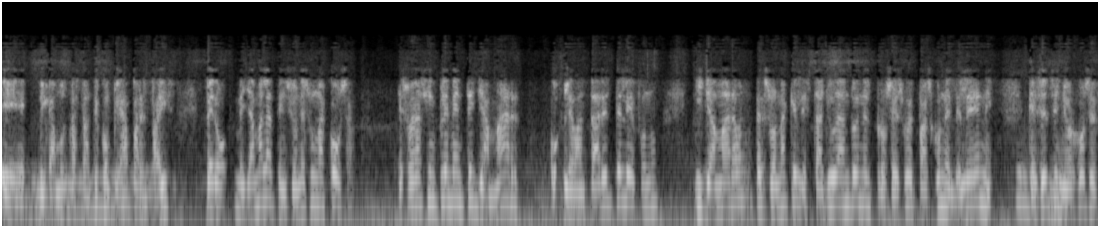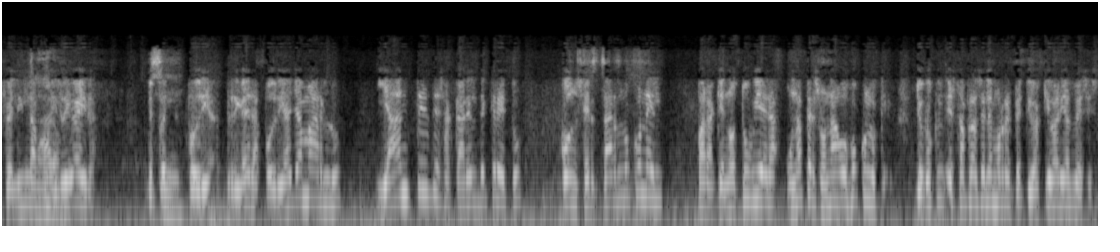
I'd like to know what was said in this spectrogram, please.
eh, digamos, bastante compleja para el país. Pero me llama la atención es una cosa, eso era simplemente llamar levantar el teléfono y llamar a una persona que le está ayudando en el proceso de paz con el ELN, que es el señor José Félix Laforí Rivera. Después podría, Rivera podría llamarlo y antes de sacar el decreto, concertarlo con él para que no tuviera una persona, ojo con lo que, yo creo que esta frase la hemos repetido aquí varias veces.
